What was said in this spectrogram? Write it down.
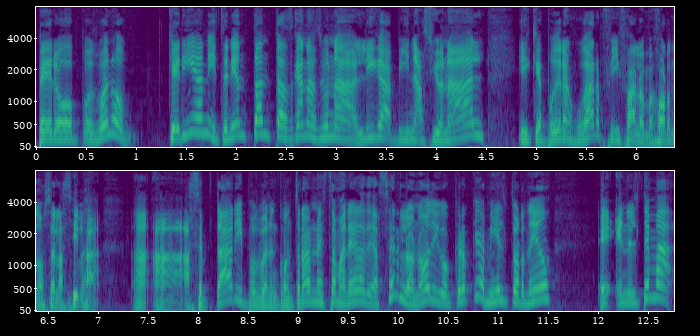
Pero, pues bueno, querían y tenían tantas ganas de una liga binacional y que pudieran jugar, FIFA a lo mejor no se las iba a, a aceptar y pues bueno, encontraron esta manera de hacerlo, ¿no? Digo, creo que a mí el torneo, eh, en el tema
